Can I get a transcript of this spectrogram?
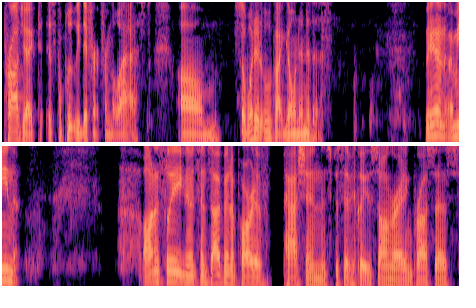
project is completely different from the last. Um, mm-hmm. so, what did it look like going into this? Man, I mean, honestly, you know, since I've been a part of passion and specifically the songwriting process,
